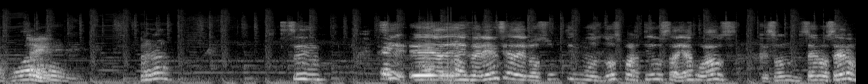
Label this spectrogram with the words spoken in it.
a jugar con, ¿verdad? Sí. Sí, eh, a diferencia de los últimos dos partidos allá jugados, que son 0-0,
